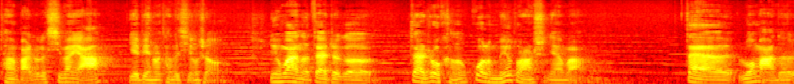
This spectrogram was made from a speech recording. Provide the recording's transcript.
他们把这个西班牙也变成他的行省。另外呢，在这个在这之后可能过了没有多长时间吧，在罗马的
